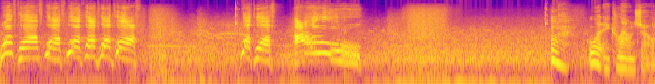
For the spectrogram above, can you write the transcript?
Woof, woof, woof, woof, woof, woof, woof! Woof, woof! Ow! What a clown show.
